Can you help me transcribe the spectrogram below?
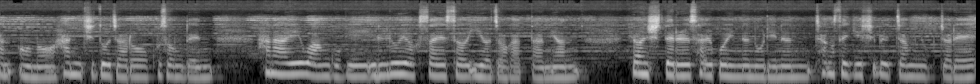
한 언어, 한 지도자로 구성된 하나의 왕국이 인류 역사에서 이어져 갔다면 현 시대를 살고 있는 우리는 창세기 11장 6절에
